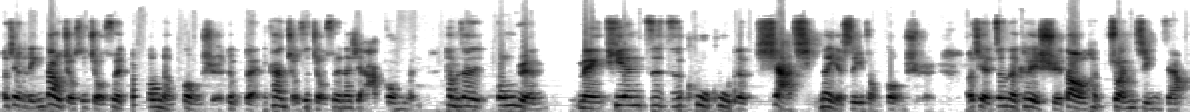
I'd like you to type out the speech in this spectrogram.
而且零到九十九岁都能共学，对不对？你看九十九岁那些阿公们，他们在公园。每天孜孜酷酷的下棋，那也是一种共学，而且真的可以学到很专精。这样，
